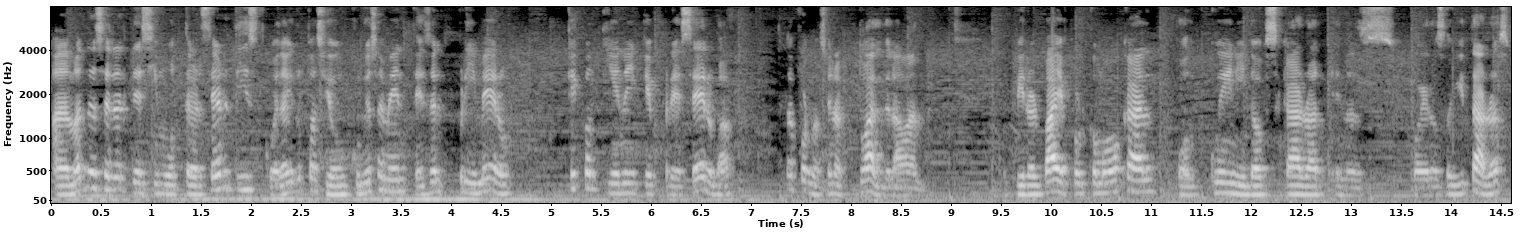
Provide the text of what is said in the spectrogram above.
Además de ser el decimotercer disco de la agrupación, curiosamente es el primero que contiene y que preserva la formación actual de la banda. Peter Byford como vocal, Paul Quinn y Doug Scarratt en las poderosas guitarras,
